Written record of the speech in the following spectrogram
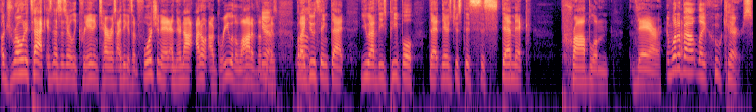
a drone attack is necessarily creating terrorists. I think it's unfortunate, and they're not. I don't agree with a lot of them Yeah. because, but I do think that you have these people that there's just this systemic problem there. And what about like who cares?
